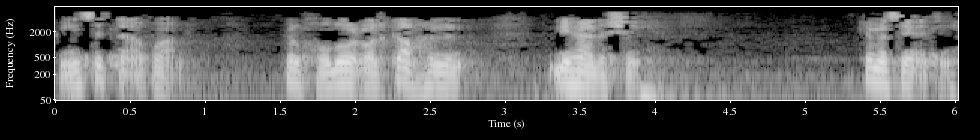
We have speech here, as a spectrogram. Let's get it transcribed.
في ستة أقوال. في الخضوع والكره لهذا الشيء. كما سيأتي.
